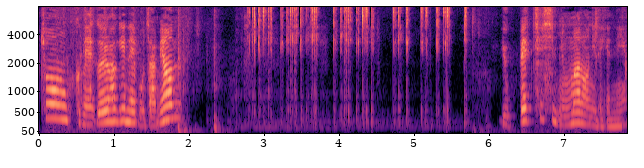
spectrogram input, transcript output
총 금액을 확인해 보자면 676만 원이 되겠네요.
